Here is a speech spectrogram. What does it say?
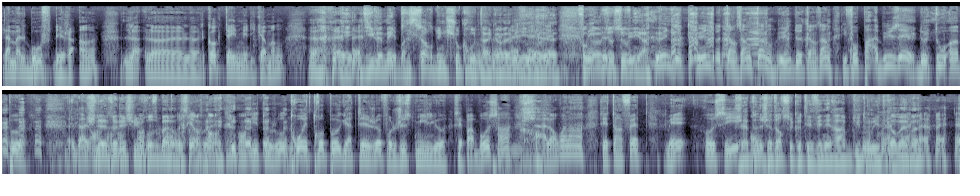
la malbouffe, déjà un, le, le- le cocktail médicaments. euh, Et dis le mec et qui sort d'une choucroute, hein, quand même. Il euh, faut Mais quand même se souvenir. Une de, une de temps en temps, une de temps en temps. Il faut pas abuser de tout un peu. Je suis désolé, je suis une grosse balance, hein, On, mais- on dit toujours trop et trop peu gâté jeu, faut juste milieu. C'est pas beau ça? Alors voilà, c'est un fait. Mais aussi, J'adore, on- ce côté vénérable du druide quand même. hein.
